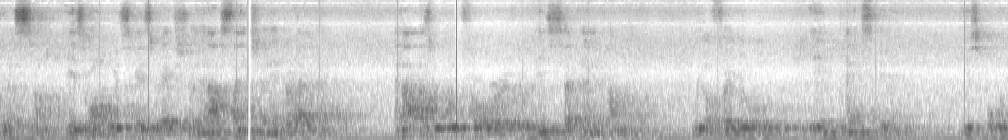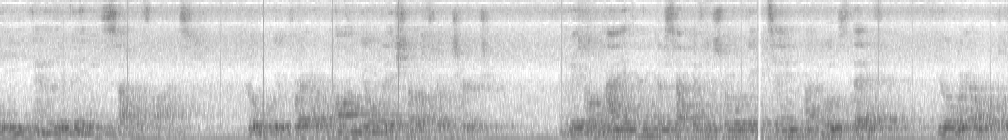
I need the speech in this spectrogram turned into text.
Of your Son, his wondrous resurrection and ascension into heaven, and as we look forward to his second coming, we offer you in thanksgiving his holy and living sacrifice. Lord, we pray upon the oblation of your church, and recognizing the sacrificial victim by whose death you will to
